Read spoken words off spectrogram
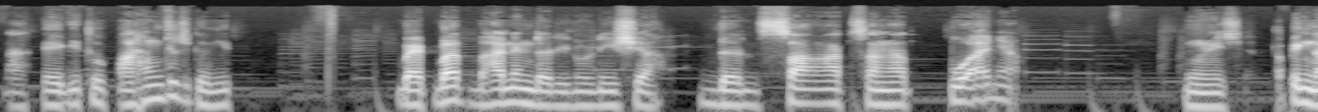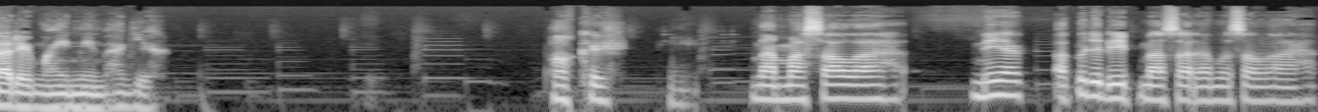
Nah kayak gitu. Parfum tuh juga gitu. Baik banget bahan yang dari Indonesia dan sangat sangat banyak Indonesia tapi nggak ada yang mainin aja Oke. Nah masalah ini aku jadi penasaran masalah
